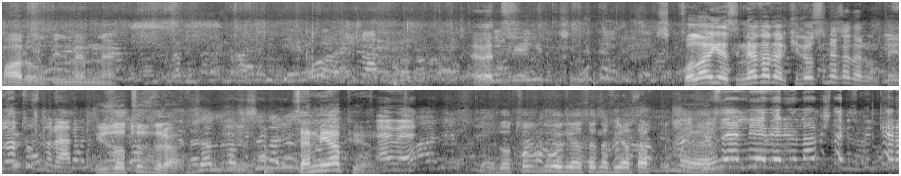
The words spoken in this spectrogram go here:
Marul bilmem ne. Evet. Kolay gelsin. Ne kadar? Kilosu ne kadar bunun teyze? 130 lira. 130 lira. Sen mi yapıyorsun? Evet. 130 diyor ya sen de fiyat arttırma ya. 150'ye veriyorlarmış da biz bir kere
